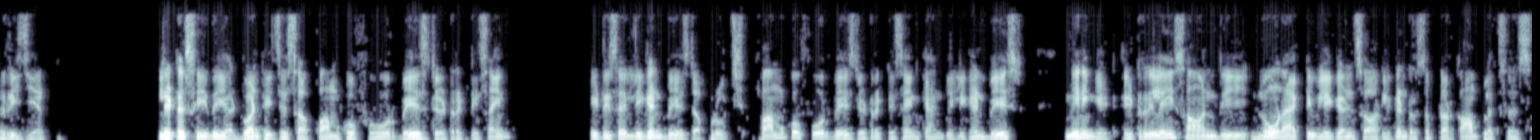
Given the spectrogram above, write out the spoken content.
region. Let us see the advantages of pharmacophore based drug design. It is a ligand-based approach. Pharmacophore-based drug design can be ligand-based, meaning it, it relies on the known active ligands or ligand receptor complexes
